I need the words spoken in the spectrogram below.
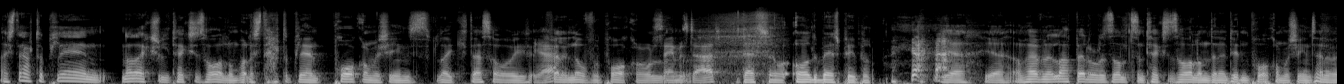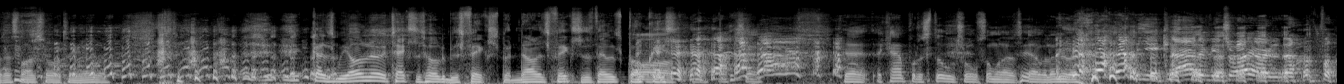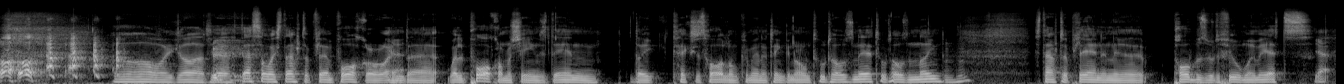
I started playing, not actually Texas Hold'em, but I started playing poker machines. Like, that's how I Yeah. fell in love with poker. Same as dad. That's so all the best people. Yeah, yeah. I'm having a lot better results in Texas Hold'em than I did in poker machines anyway. That's one sure thing. Anyway. Because we all know Texas Hold'em is fixed, but not as fixed as those pokers. Oh, yeah, I can't put a stool through someone at the table anyway. you can if you try hard enough, Paul. Oh my god, yeah. That's how I started playing poker and uh, well poker machines then like Texas Hold'em came in I think in around 2008, 2009. Mm-hmm. Started playing in uh, pubs with a few of my mates. Yeah.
